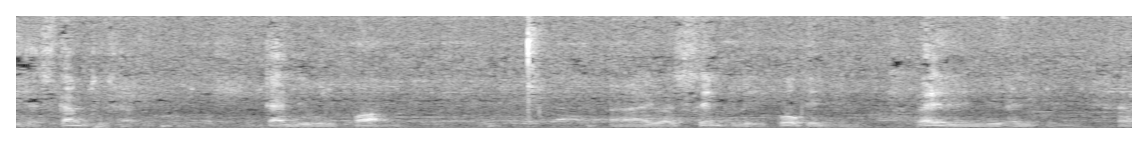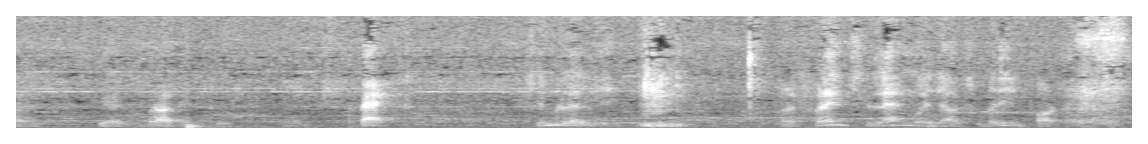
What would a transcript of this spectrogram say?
It has come to some tangible form. Uh, I was simply poking him, very Hindi, very Hindi. So he has brought into fact. Similarly, French language also very important.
